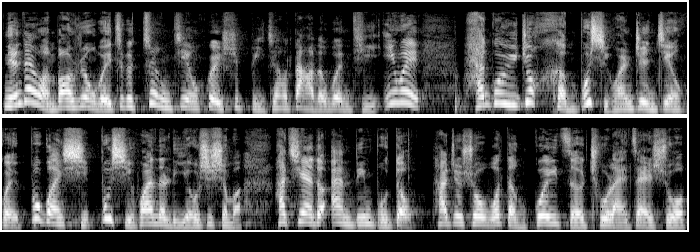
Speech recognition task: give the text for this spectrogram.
年代晚报认为这个证监会是比较大的问题，因为韩国瑜就很不喜欢证监会，不管喜不喜欢的理由是什么，他现在都按兵不动，他就说我等规则出来再说。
